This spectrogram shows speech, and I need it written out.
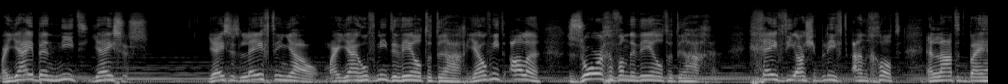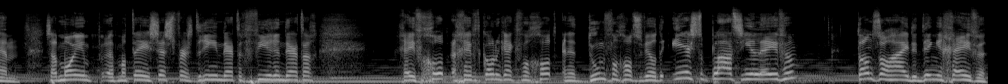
Maar jij bent niet Jezus. Jezus leeft in jou, maar jij hoeft niet de wereld te dragen. Jij hoeft niet alle zorgen van de wereld te dragen. Geef die alsjeblieft aan God en laat het bij Hem. Het staat mooi in eh, Matthäus 6, vers 33, 34. Geef, God, geef het koninkrijk van God en het doen van Gods wil de eerste plaats in je leven. Dan zal Hij de dingen geven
